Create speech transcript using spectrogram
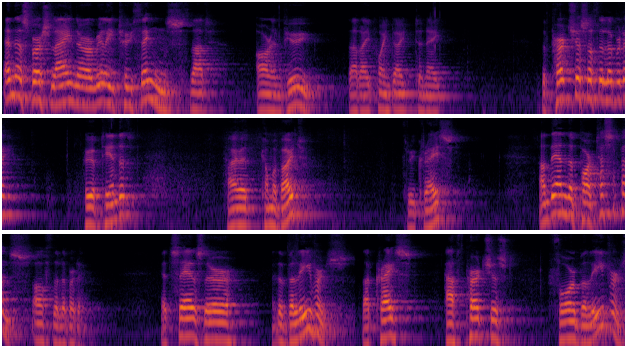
In this first line, there are really two things that are in view that I point out tonight the purchase of the liberty, who obtained it, how it come about through Christ, and then the participants of the liberty. It says there, the believers that Christ hath purchased for believers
